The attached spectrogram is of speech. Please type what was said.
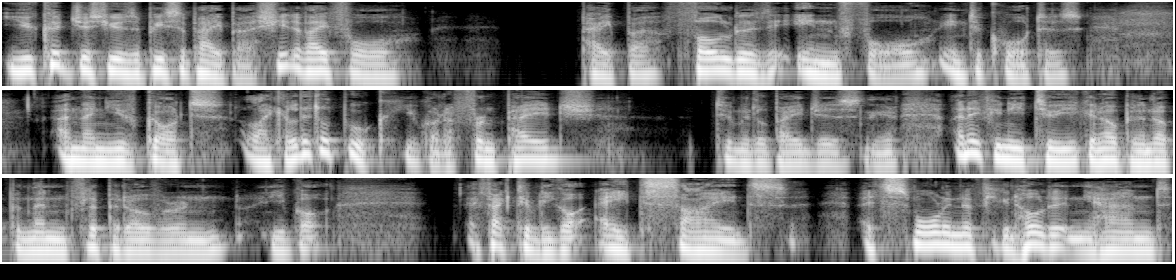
you could just use a piece of paper, a sheet of A4 paper, folded in four into quarters. And then you've got like a little book. You've got a front page, two middle pages. And if you need to, you can open it up and then flip it over. And you've got effectively got eight sides. It's small enough you can hold it in your hand.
